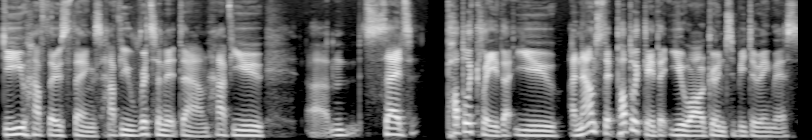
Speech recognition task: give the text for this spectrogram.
do you have those things? Have you written it down? Have you um, said publicly that you announced it publicly that you are going to be doing this?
